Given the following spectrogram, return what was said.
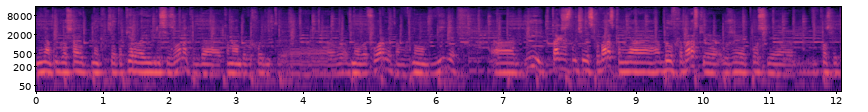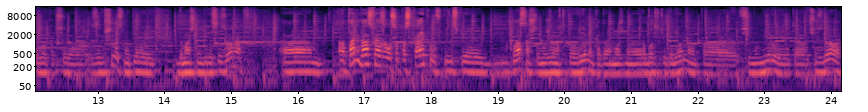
меня приглашают на какие-то первые игры сезона, когда команда выходит э, в новой форме, там, в новом виде. А, и также случилось с Хабаровском. Я был в Хабаровске уже после, после того, как все завершилось на первой домашней игре сезона. А, а так, да, связывался по скайпу. В принципе, классно, что мы живем в такое время, когда можно работать удаленно по всему миру, и это очень здорово.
